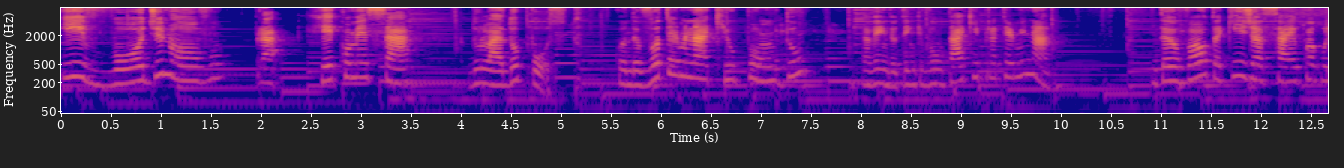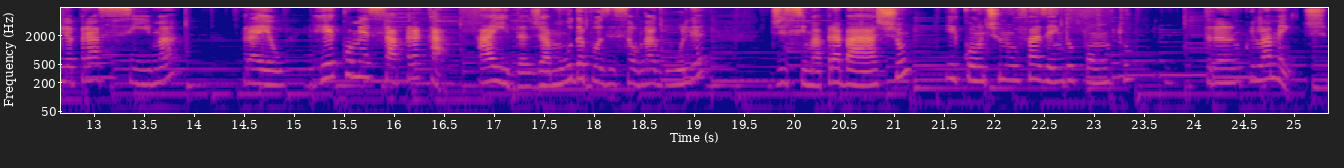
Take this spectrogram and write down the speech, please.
E vou de novo para recomeçar do lado oposto. Quando eu vou terminar aqui o ponto, tá vendo? Eu tenho que voltar aqui para terminar. Então, eu volto aqui e já saio com a agulha para cima para eu recomeçar para cá. A ida já muda a posição da agulha de cima para baixo e continuo fazendo o ponto tranquilamente.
